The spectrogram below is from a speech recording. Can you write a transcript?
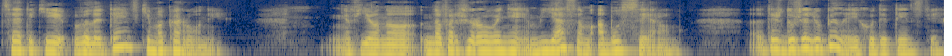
це такі велетенські макарони, фьоно нафаршировані м'ясом або сиром. Ти ж дуже любила їх у дитинстві.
